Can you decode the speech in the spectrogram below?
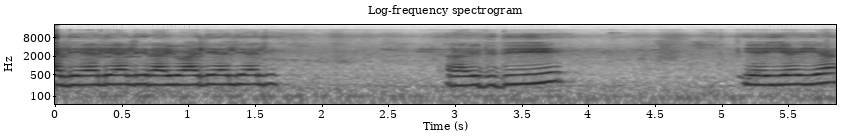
आली आली आली रायू आली आली आली. रायू दीदी. ये ये ये.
